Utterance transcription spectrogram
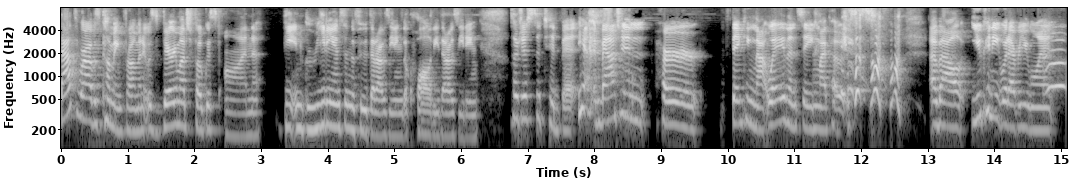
that's where I was coming from and it was very much focused on the ingredients in the food that I was eating, the quality that I was eating. So just a tidbit. Yeah. Imagine her thinking that way, then seeing my posts about you can eat whatever you want. Ah.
